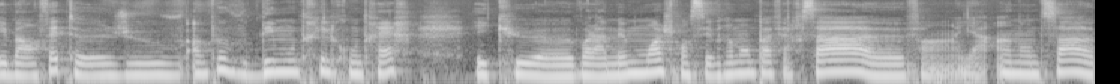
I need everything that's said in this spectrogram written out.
et ben en fait je veux un peu vous démontrer le contraire et que voilà même moi je pensais vraiment pas faire ça, enfin il y a un an de ça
